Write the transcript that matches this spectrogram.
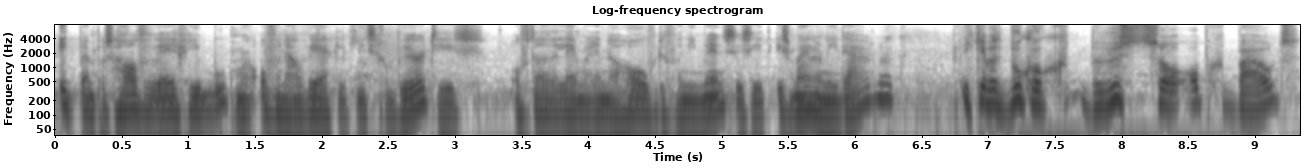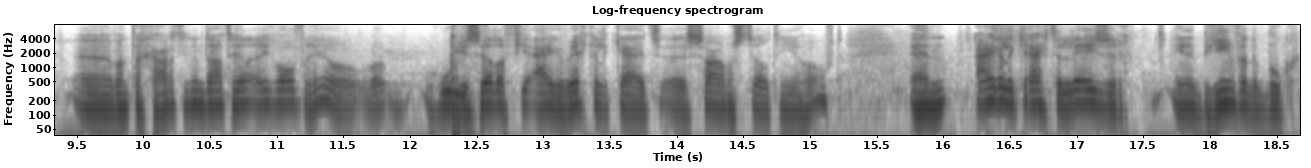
ik ben pas halverwege je boek, maar of er nou werkelijk iets gebeurd is... of dat alleen maar in de hoofden van die mensen zit, is mij nog niet duidelijk. Ik heb het boek ook bewust zo opgebouwd. Uh, want daar gaat het inderdaad heel erg over. Hè? Hoe je zelf je eigen werkelijkheid uh, samenstelt in je hoofd. En eigenlijk krijgt de lezer in het begin van het boek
